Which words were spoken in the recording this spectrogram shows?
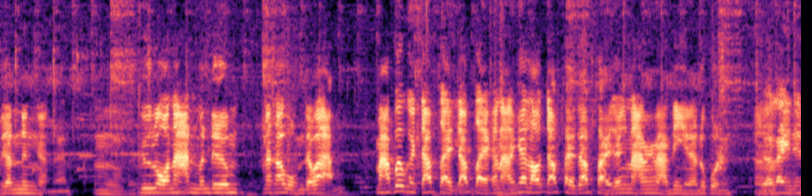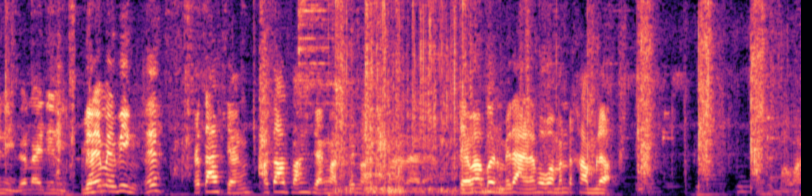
เดือนหนึงอะอืมคือรอนานเหมือนเดิมนะครับผมแต่ว่า มาปุ๊บก็จับใส่จับใส่ขนาดแค่เราจับใส่จับใส่ยังนานขนาดนี้นะทุกคนเอเหลือออะไรด้วยนี่เหลืออะไรด้วยนี่เหลือให้ไม่วิ่งเอ๊ะกระตามเสียงกระตามฟังเสียงก่อนนิดหน่อยได้ได้แต่ว่าเบิ้ลไม่ได้นะเพราะว่ามันคำแล้วผมมาวะ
